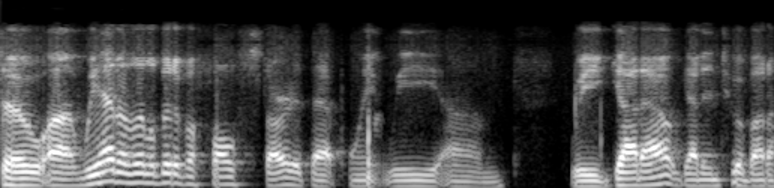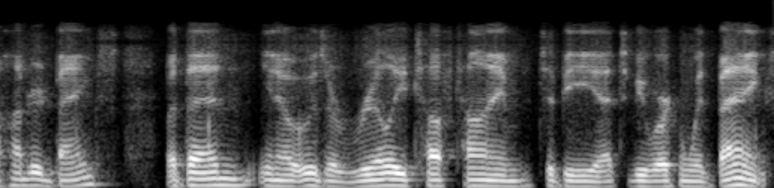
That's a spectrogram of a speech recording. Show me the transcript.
So uh, we had a little bit of a false start at that point. We um, we got out, got into about 100 banks, but then you know it was a really tough time to be uh, to be working with banks.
